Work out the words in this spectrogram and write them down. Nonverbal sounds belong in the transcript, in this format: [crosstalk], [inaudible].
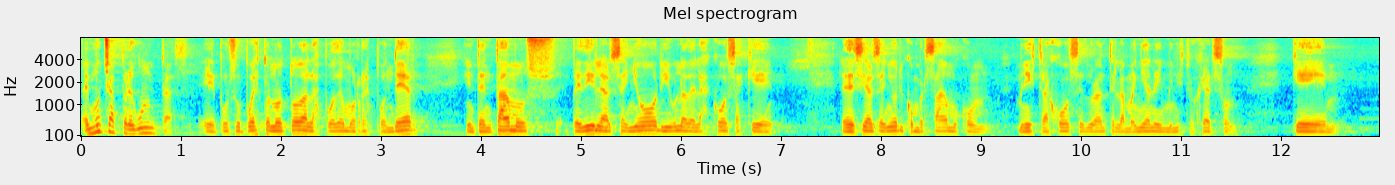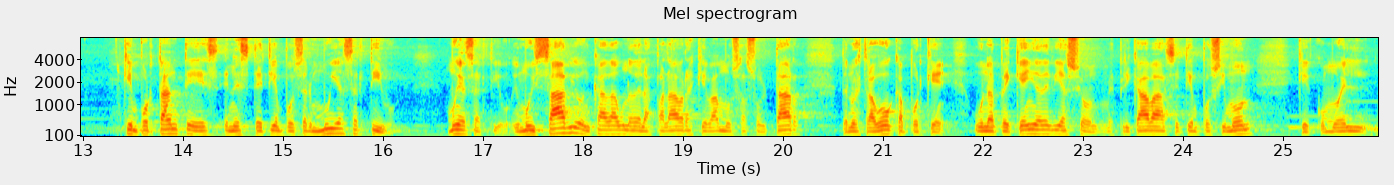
Hay muchas preguntas, eh, por supuesto no todas las podemos responder. Intentamos pedirle al Señor y una de las cosas que le decía al Señor y conversábamos con ministra José durante la mañana y ministro Gerson, que, que importante es en este tiempo ser muy asertivo, muy asertivo y muy sabio en cada una de las palabras que vamos a soltar de nuestra boca, porque una pequeña deviación, me explicaba hace tiempo Simón, que como él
